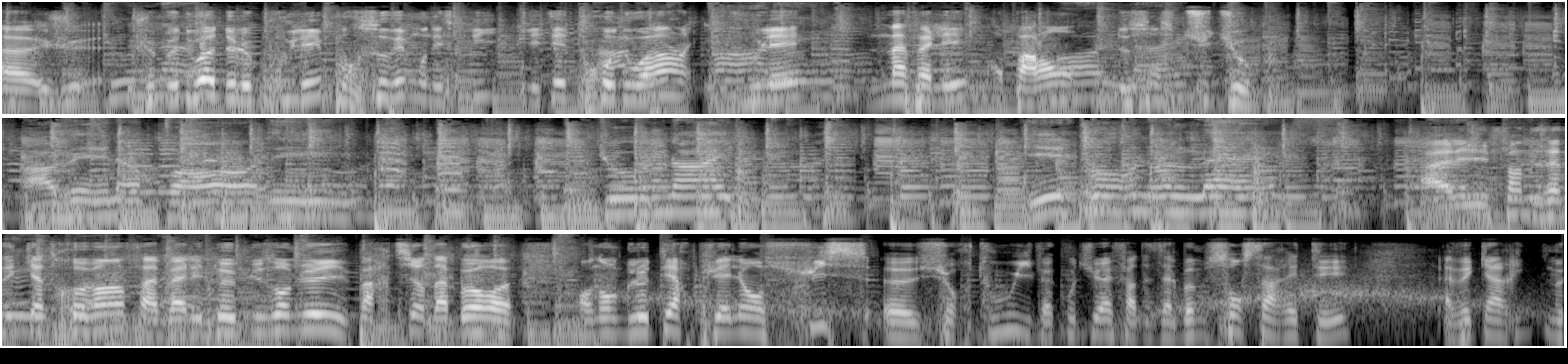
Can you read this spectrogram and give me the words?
je, me dois de le brûler pour sauver mon esprit. Il était trop noir, il voulait m'avaler en parlant de son studio. Allez, fin des années 80, ça va aller de mieux en mieux. Il va partir d'abord euh, en Angleterre, puis aller en Suisse euh, surtout. Il va continuer à faire des albums sans s'arrêter, avec un rythme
